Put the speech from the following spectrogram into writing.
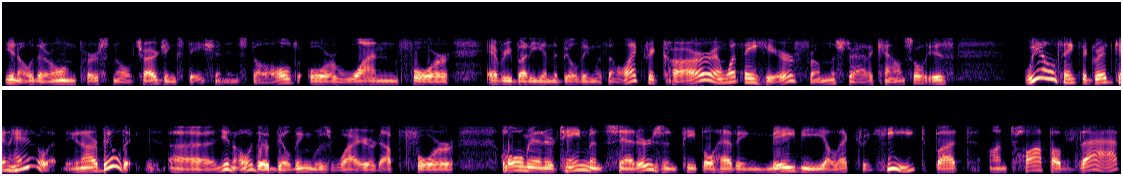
you know their own personal charging station installed or one for everybody in the building with an electric car and what they hear from the strata council is we don't think the grid can handle it in our building. Uh, you know, the building was wired up for home entertainment centers and people having maybe electric heat, but on top of that,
